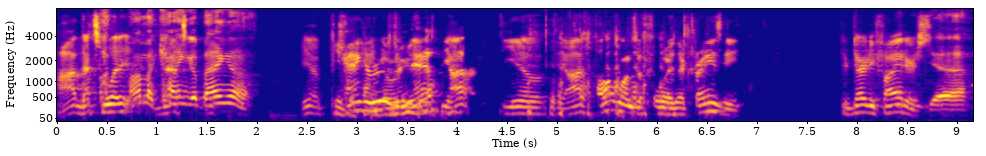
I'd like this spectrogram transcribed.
Ah, that's what it, I'm a that's- kanga banger. Yeah, He's a kangaroos are kangaroo, yeah. nasty. I, you know, I've fought one before. They're crazy. They're dirty fighters. Yeah.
